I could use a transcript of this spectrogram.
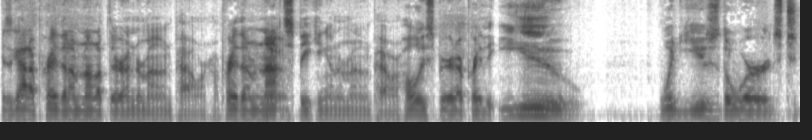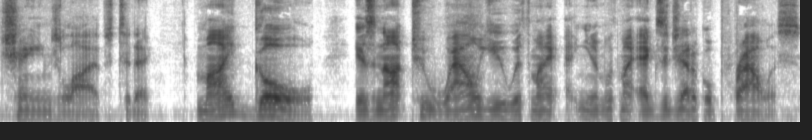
is God, I pray that I'm not up there under my own power. I pray that I'm not Yeah. speaking under my own power. Holy Spirit, I pray that you would use the words to change lives today. My goal is not to wow you with my you know with my exegetical prowess.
